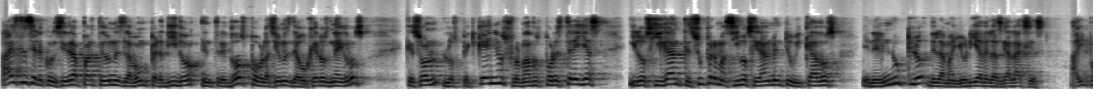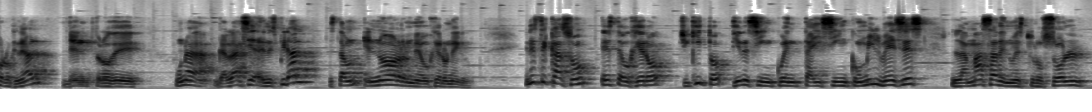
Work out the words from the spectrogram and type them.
A este se le considera parte de un eslabón perdido entre dos poblaciones de agujeros negros, que son los pequeños formados por estrellas y los gigantes supermasivos generalmente ubicados en el núcleo de la mayoría de las galaxias. Ahí por lo general, dentro de una galaxia en espiral, está un enorme agujero negro. En este caso, este agujero chiquito tiene 55 mil veces la masa de nuestro Sol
